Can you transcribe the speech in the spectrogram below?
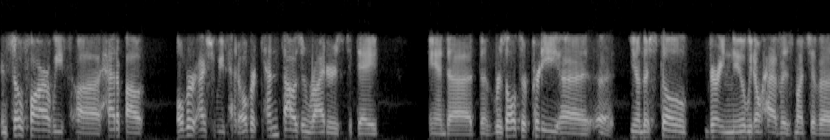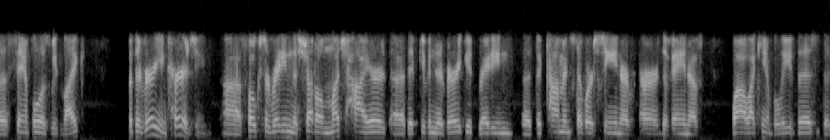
And so far, we've uh, had about over actually we've had over 10,000 riders to date and uh, the results are pretty. Uh, uh, you know, they're still very new. We don't have as much of a sample as we'd like, but they're very encouraging. Uh, folks are rating the shuttle much higher. Uh, they've given it a very good rating. The, the comments that we're seeing are, are in the vein of, "Wow, I can't believe this. The,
